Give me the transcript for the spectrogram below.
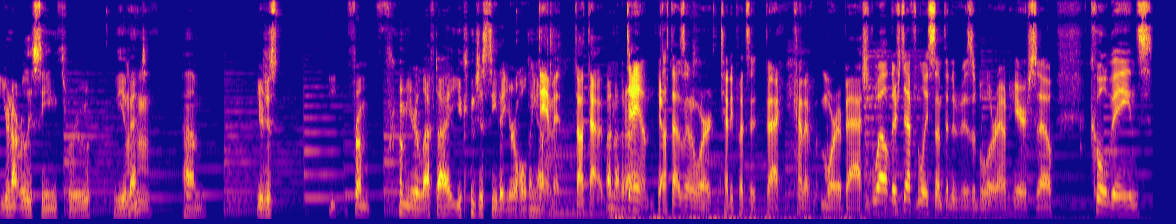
you're not really seeing through the event. Mhm. Um, you're just from from your left eye. You can just see that you're holding up Damn it! Thought that. another. eye. Damn! Yeah. Thought that was gonna work. Teddy puts it back, kind of more abashed. Well, there's definitely something invisible around here, so cool beans.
